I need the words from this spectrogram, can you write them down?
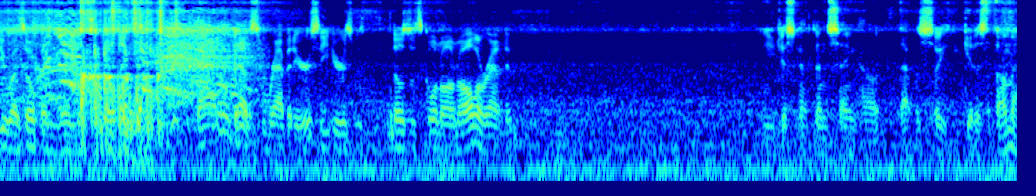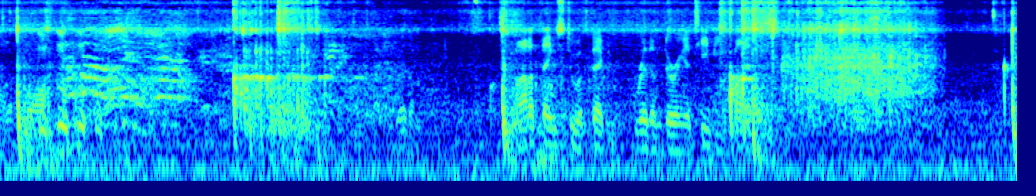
U.S. Open in this building. Battled to have some rabbit ears. He hears, knows what's going on all around him. You just got done saying how that was so he could get his thumb out of the ball. Rhythm. A lot of things to affect rhythm during a TV finals. Now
